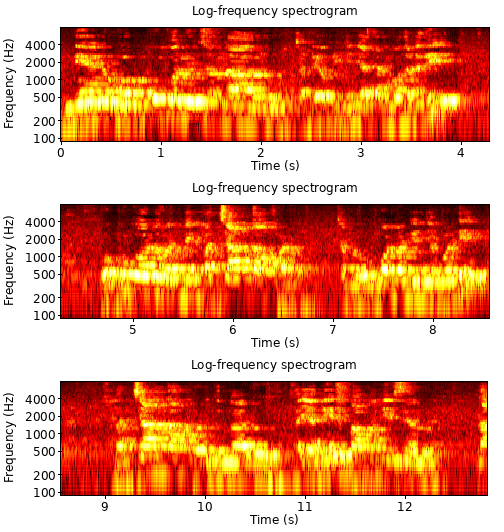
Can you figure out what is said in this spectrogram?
నేను ఒప్పుకొనుచున్నాను. దేవుడు ఏం చేస్తాను మొదటిది? ఒప్పుకోవటం అంటే పశ్చాత్తాపడటం చెప్పండి ఒప్పుకోవడం అంటే ఏం చెప్పండి? పశ్చాత్తాపడుతున్నాడు అయ్యా నేను పాపం చేశాను. నా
